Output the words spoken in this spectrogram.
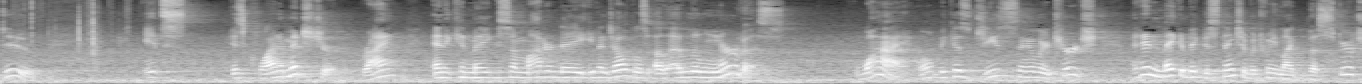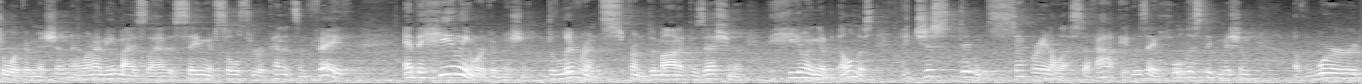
do it's, it's quite a mixture, right? And it can make some modern day evangelicals a, a little nervous. Why? Well, because Jesus and the early church, they didn't make a big distinction between like the spiritual work of mission, and what I mean by that is saving of souls through repentance and faith, and the healing work of mission, deliverance from demonic possession or the healing of illness. They just didn't separate all that stuff out. It was a holistic mission of word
